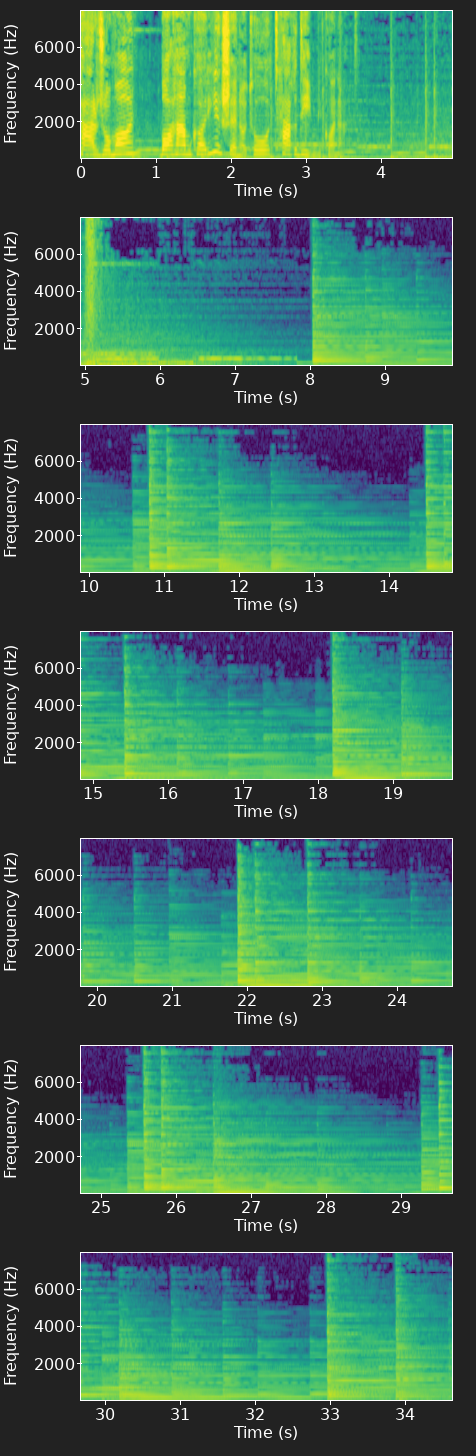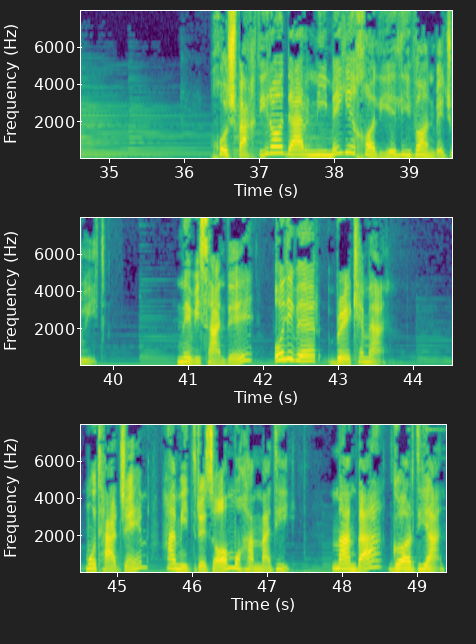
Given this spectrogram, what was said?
ترجمان با همکاری شنوتو تقدیم می کند. خوشبختی را در نیمه خالی لیوان بجویید. نویسنده الیور بریکمن. مترجم حمید رضا محمدی. منبع گاردین.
